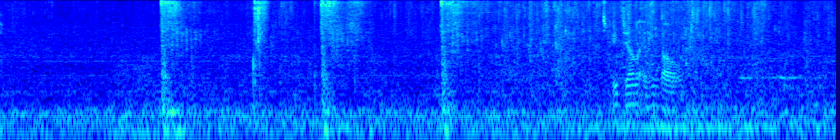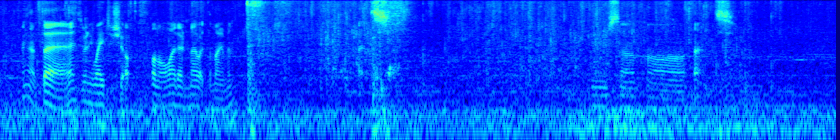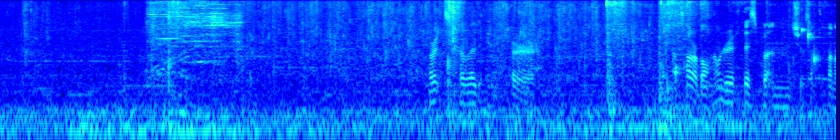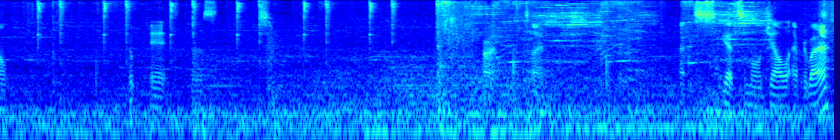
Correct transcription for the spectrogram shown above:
Is there. Is there any way to shut off the funnel? I don't know at the moment. Let's do some of that. Or it's covered in fur. That's horrible. I wonder if this button shuts off the funnel. It does. Alright, so let's get some more gel everywhere.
